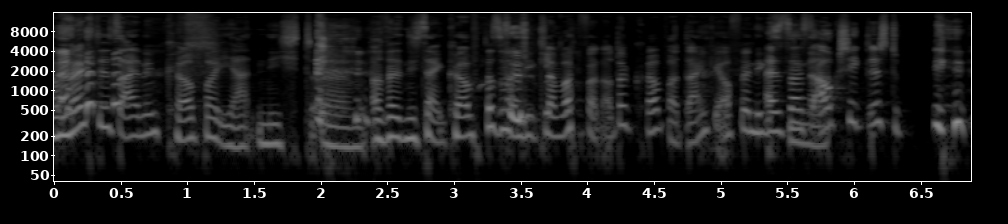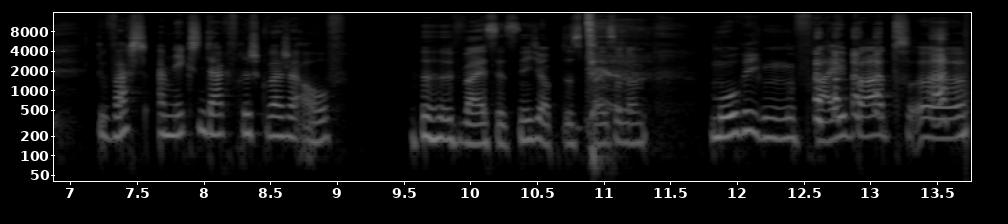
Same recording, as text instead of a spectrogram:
man möchte seinen Körper ja nicht, ähm, also nicht seinen Körper, sondern die Klamotten von Otto Körper. Danke, auch wenn nichts Also was auch geschickt ist, du, du waschst am nächsten Tag frisch gewaschen auf. Ich weiß jetzt nicht, ob das bei so einem moorigen Freibad äh,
